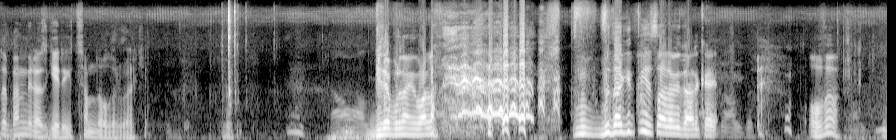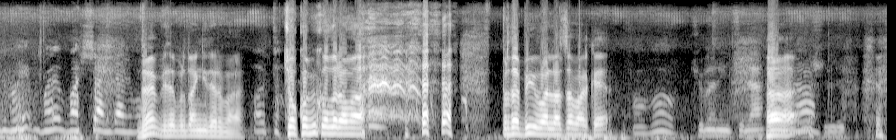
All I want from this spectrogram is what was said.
Ya da ben biraz geri gitsem de olur belki. Tamam aldım. Bir de buradan yuvarlan. Bu- buradan gitmeyin sonra bir de arkaya. Oldu. Bir bay- Başlar gider. bu. Değil mi? Bir de buradan giderim ha. Çok komik olur ama. Burada bir yuvarlansam arkaya. Oho. Kümenin içine. Ha. Yeşillik.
